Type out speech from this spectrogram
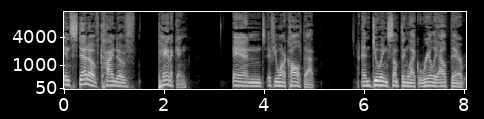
instead of kind of panicking, and if you want to call it that, and doing something like really out there.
